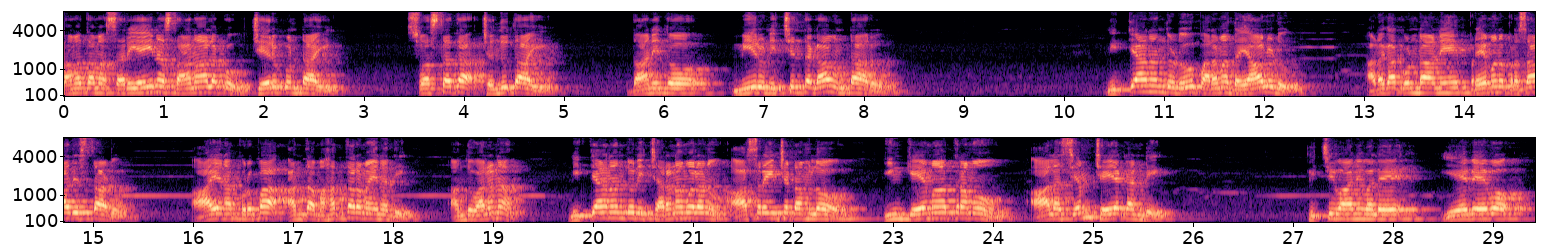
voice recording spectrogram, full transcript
తమ తమ సరి అయిన స్థానాలకు చేరుకుంటాయి స్వస్థత చెందుతాయి. దానితో మీరు నిశ్చింతగా ఉంటారు. నిత్యానందుడు పరమ దయాళుడు అడగకుండానే ప్రేమను ప్రసాదిస్తాడు. ఆయన కృప అంత మహత్తరమైనది. అందువలన నిత్యానందుని చరణములను ఆశ్రయించటంలో ఇంకేమాత్రము ఆలస్యం చేయకండి. పిచ్చివాని వలె ఏవేవో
